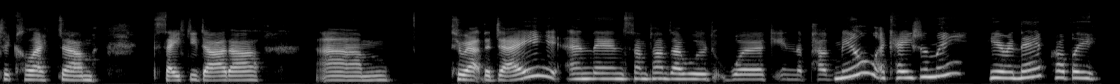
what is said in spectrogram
to collect um, safety data um, throughout the day. And then sometimes I would work in the pug mill occasionally here and there, probably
